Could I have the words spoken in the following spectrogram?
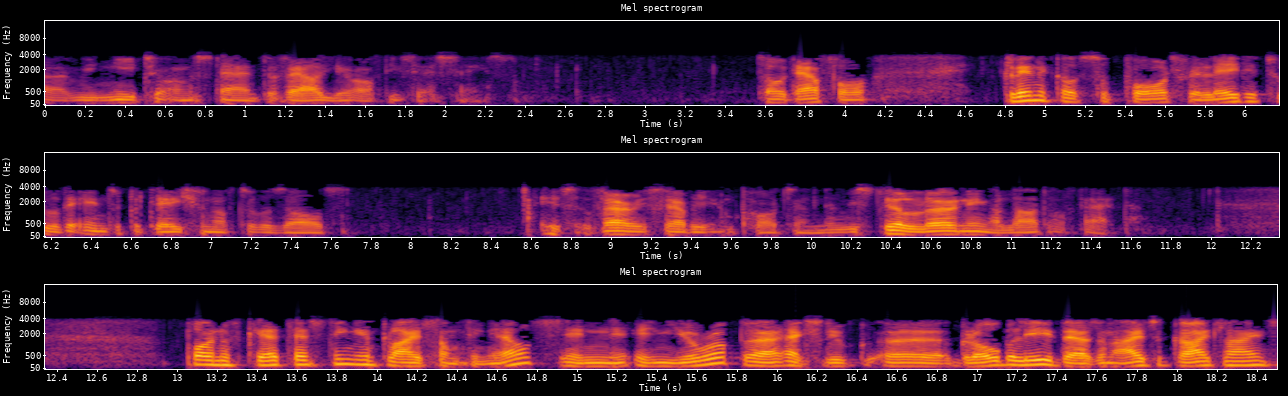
uh, we need to understand the value of these assays. So therefore, clinical support related to the interpretation of the results is very, very important, and we're still learning a lot of that. Point of care testing implies something else. In in Europe, uh, actually uh, globally, there's an ISO guidelines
